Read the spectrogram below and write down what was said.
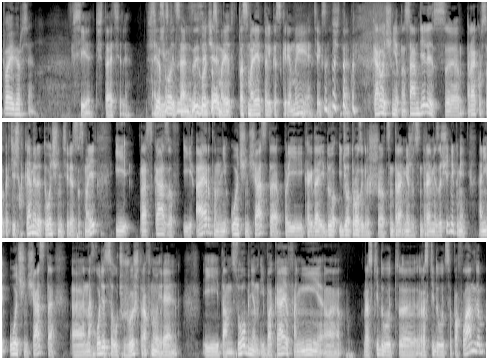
твоя версия? Все читатели. Все Они смотрят, специально заходят посмотреть, посмотреть только скрины, а текст не читают. Короче, нет, на самом деле с э, ракурса тактической камеры это очень интересно смотреть. И рассказов и Айртон не очень часто, при, когда идет розыгрыш в центра, между центральными защитниками, они очень часто э, находятся у чужой штрафной, реально. И там Зобнин и Бакаев, они э, раскидывают, э, раскидываются по флангам,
